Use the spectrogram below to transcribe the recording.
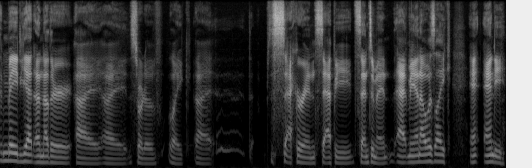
made yet another uh, uh sort of like uh saccharine sappy sentiment at me. And I was like "A- Andy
